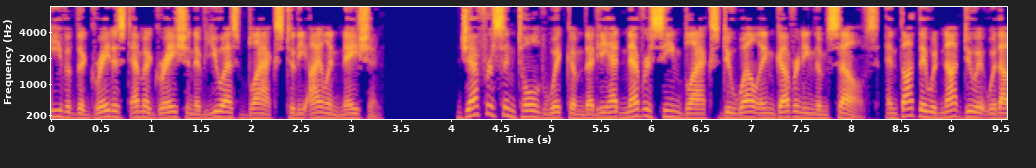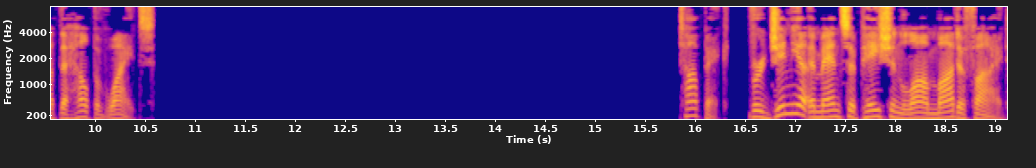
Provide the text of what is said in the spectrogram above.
eve of the greatest emigration of U.S. blacks to the island nation. Jefferson told Whitcomb that he had never seen blacks do well in governing themselves, and thought they would not do it without the help of whites. Virginia Emancipation Law modified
